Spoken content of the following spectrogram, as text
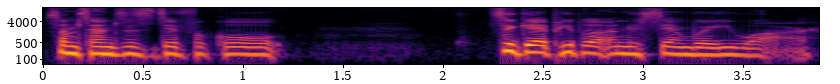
sometimes it's difficult to get people to understand where you are.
